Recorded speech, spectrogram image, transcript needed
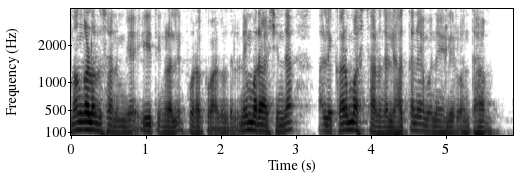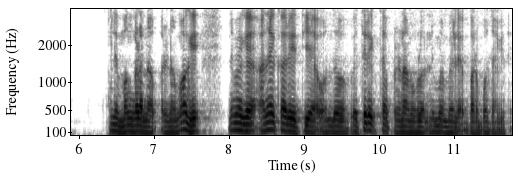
ಮಂಗಳೂರು ಸಹ ನಿಮಗೆ ಈ ತಿಂಗಳಲ್ಲಿ ಪೂರಕವಾಗಿರುವುದಿಲ್ಲ ನಿಮ್ಮ ರಾಶಿಯಿಂದ ಅಲ್ಲಿ ಕರ್ಮಸ್ಥಾನದಲ್ಲಿ ಹತ್ತನೇ ಮನೆಯಲ್ಲಿರುವಂತಹ ಇಲ್ಲಿ ಮಂಗಳನ ಪರಿಣಾಮವಾಗಿ ನಿಮಗೆ ಅನೇಕ ರೀತಿಯ ಒಂದು ವ್ಯತಿರಿಕ್ತ ಪರಿಣಾಮಗಳು ನಿಮ್ಮ ಮೇಲೆ ಬರ್ಬೋದಾಗಿದೆ.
